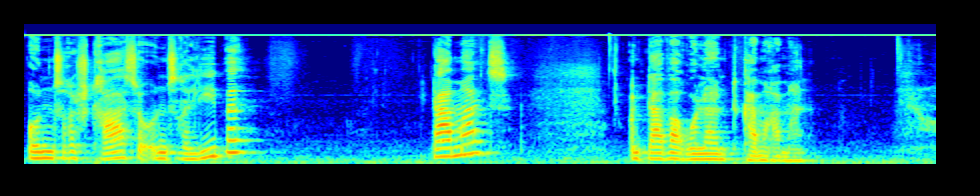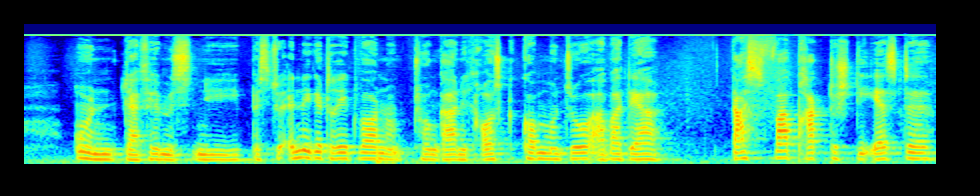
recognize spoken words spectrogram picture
Unsere Straße, unsere Liebe damals. Und da war Roland Kameramann. Und der Film ist nie bis zu Ende gedreht worden und schon gar nicht rausgekommen und so. Aber der, das war praktisch die erste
